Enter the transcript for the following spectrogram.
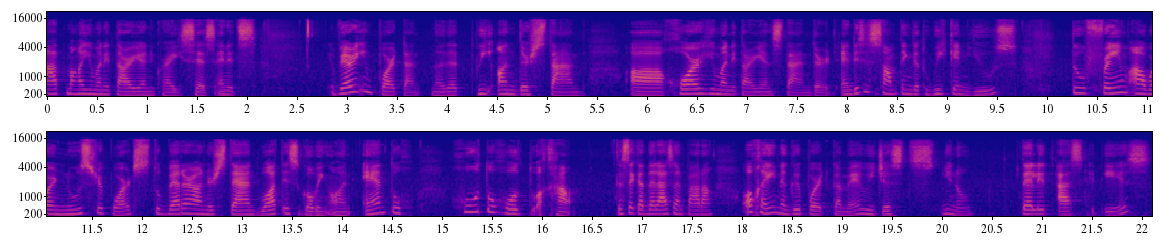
at mga humanitarian crisis and it's very important no, that we understand uh, core humanitarian standard. And this is something that we can use to frame our news reports to better understand what is going on and to who to hold to account. Kasi kadalasan parang, okay, nag-report kami, we just, you know, tell it as it is,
